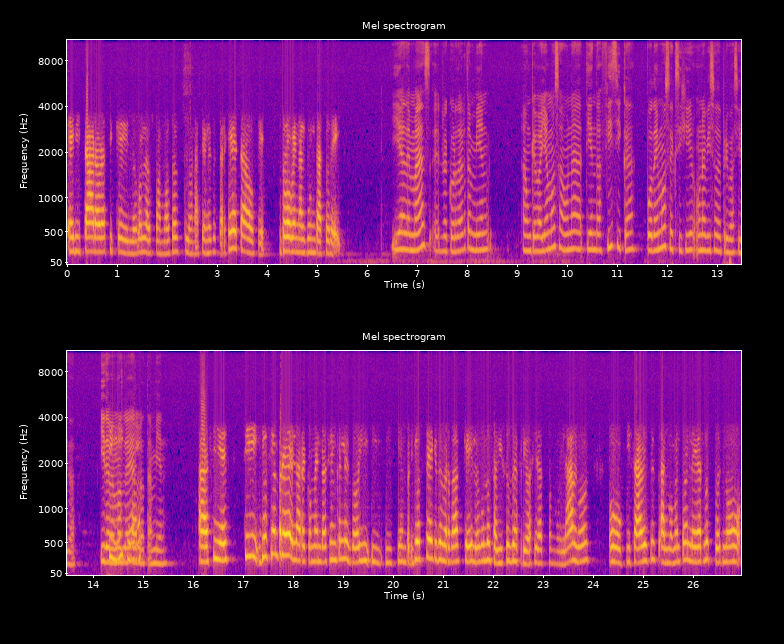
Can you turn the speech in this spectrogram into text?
evitar ahora sí que luego las famosas clonaciones de tarjeta o que roben algún dato de ella. Y además eh, recordar también, aunque vayamos a una tienda física, podemos exigir un aviso de privacidad y debemos leerlo también. Así es. Sí, yo siempre la recomendación que les doy y, y, siempre, yo sé que de verdad que luego los avisos de privacidad son muy largos, o quizá a veces al momento de leerlos pues no,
